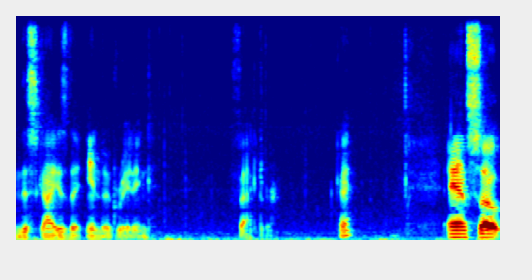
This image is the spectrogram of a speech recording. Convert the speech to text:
this guy is the integrating factor. Okay? And so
